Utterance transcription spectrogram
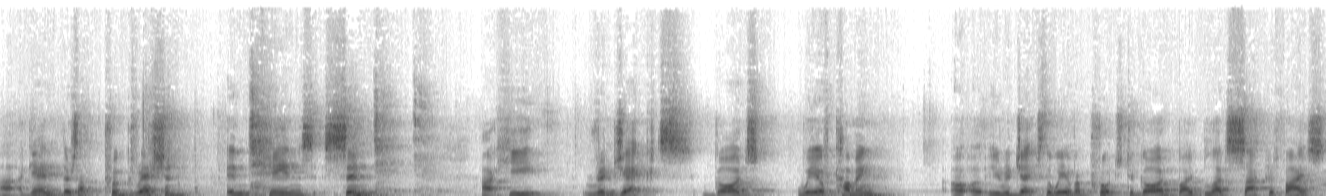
Uh, again, there's a progression in Cain's sin. Uh, he rejects God's way of coming, uh, uh, he rejects the way of approach to God by blood sacrifice.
